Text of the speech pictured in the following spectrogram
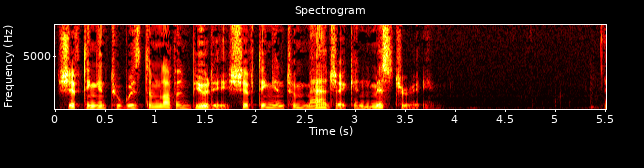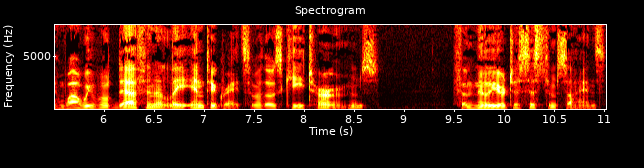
shifting into wisdom, love, and beauty, shifting into magic and mystery. And while we will definitely integrate some of those key terms familiar to system science,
